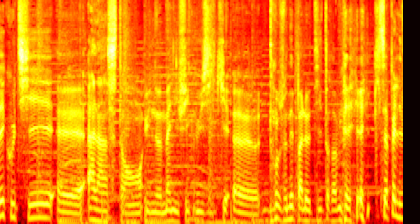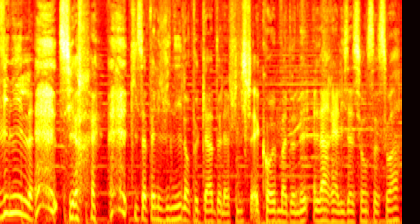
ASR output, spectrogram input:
Vous écoutiez euh, à l'instant une magnifique musique euh, dont je n'ai pas le titre, mais qui s'appelle Vinyle, sur, qui s'appelle Vinyle en tout cas de l'affiche qu'on m'a donné la réalisation ce soir.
